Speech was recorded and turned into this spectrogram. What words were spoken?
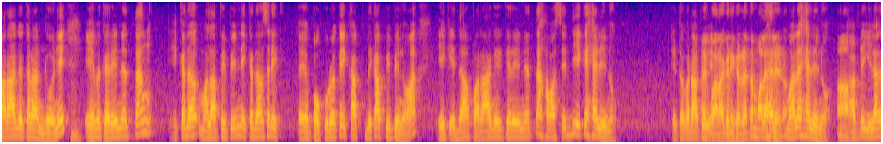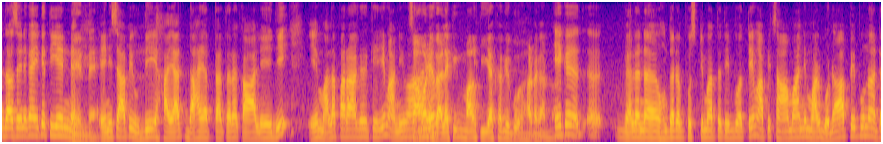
පරාග කරන්න ඕනේ. එහෙම කරෙන් නැත්තං එකද මලා පිපෙන්නේ එක දවසර පොකුරක එකක් දෙකක් පිපෙනවා. ඒක එදා පරාගය කරේ නැත්ත හවස්සෙද්දී එක හැලෙනවා. එතකට අප පරාගන කරනත මල හැලෙන මල හැලෙනවා. අපට ඊළඟ දවස වෙනක එක තියෙන්නේ එනිසා අපි උදේ හයත් දහයත් අතර කාලයේදී ඒ මල පරාග කිරීම අනිවාසාමන වැලකින් මල් කියක්ගේ ගො හටගන්න ඒක වැලන හොඳට පුෂ්ටිමත්ත තිබොත්තේම අපි සාමාන්‍ය මල් ගොඩා පෙපුුණට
